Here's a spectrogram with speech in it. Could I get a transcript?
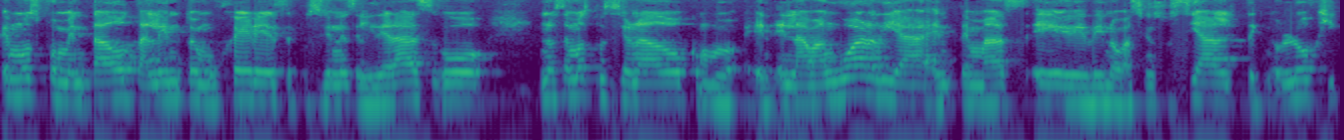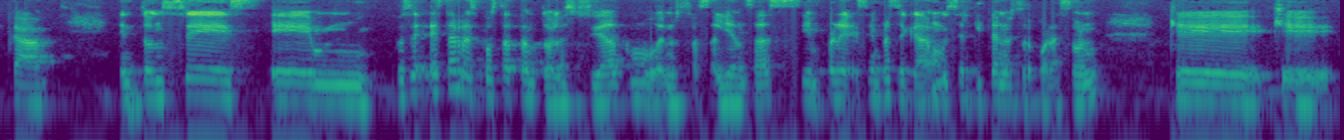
hemos fomentado talento en mujeres de posiciones de liderazgo, nos hemos posicionado como en, la vanguardia en temas eh, de innovación social, tecnológica. Entonces, em, pues esta respuesta tanto de la sociedad como de nuestras alianzas siempre, siempre se queda muy cerquita de nuestro corazón, que, que,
